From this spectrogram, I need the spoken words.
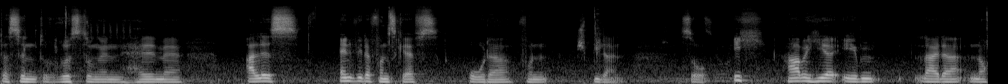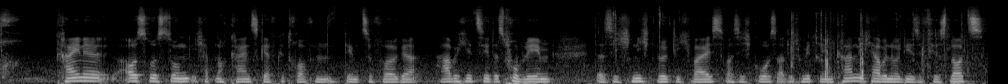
das sind Rüstungen, Helme, alles entweder von Scavs oder von Spielern. So, ich habe hier eben leider noch keine Ausrüstung, ich habe noch keinen Scav getroffen, demzufolge habe ich jetzt hier das Problem, dass ich nicht wirklich weiß, was ich großartig mitnehmen kann. Ich habe nur diese vier Slots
